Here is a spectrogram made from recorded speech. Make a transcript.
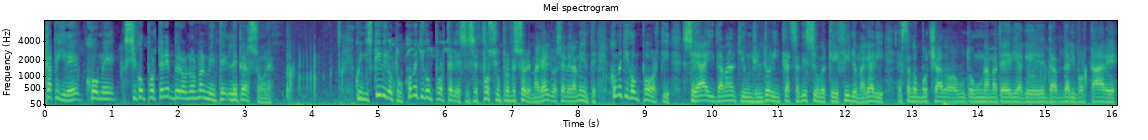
capire come si comporterebbero normalmente le persone. Quindi scrivilo tu, come ti comporteresti se fossi un professore, magari lo sai veramente, come ti comporti se hai davanti un genitore incazzatissimo perché il figlio magari è stato bocciato, ha avuto una materia che, da, da riportare,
